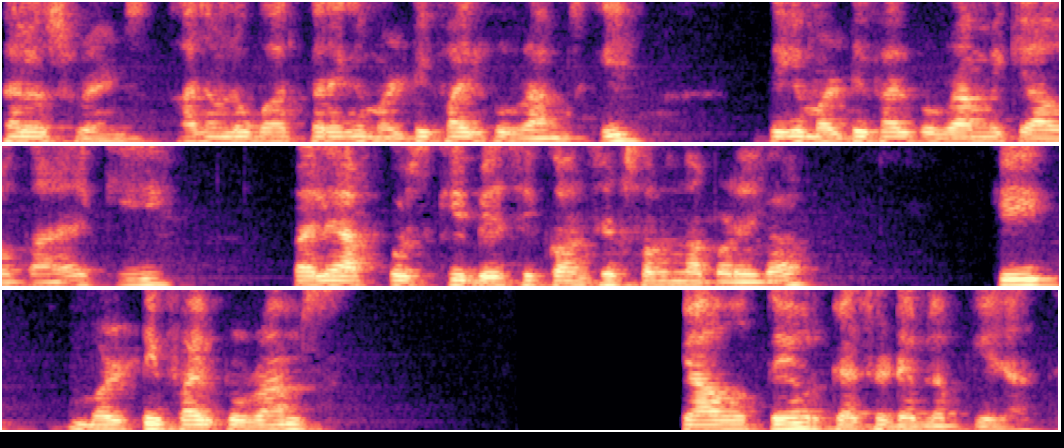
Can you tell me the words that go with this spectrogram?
हेलो स्टूडेंट्स आज हम लोग बात करेंगे मल्टीफाइल प्रोग्राम्स की। देखिए मल्टीफाइल प्रोग्राम में क्या होता है कि पहले आपको इसकी बेसिक कॉन्सेप्ट समझना पड़ेगा कि मल्टीफाइल प्रोग्राम्स क्या होते हैं और कैसे डेवलप किए जाते हैं।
